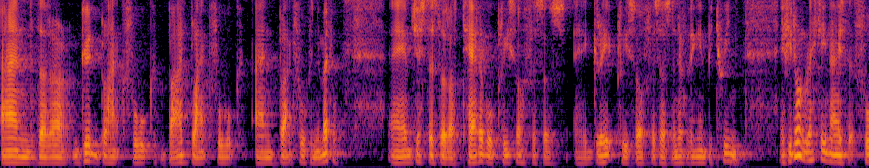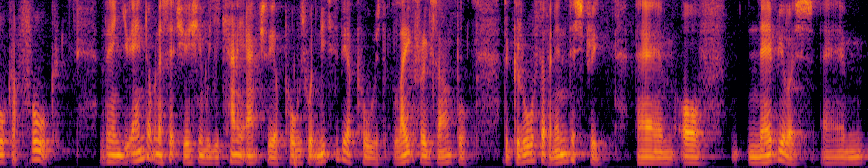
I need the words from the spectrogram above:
and there are good black folk, bad black folk, and black folk in the middle, um, just as there are terrible police officers, uh, great police officers, and everything in between. If you don't recognise that folk are folk, then you end up in a situation where you can't actually oppose what needs to be opposed, like, for example, the growth of an industry um, of nebulous, um,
